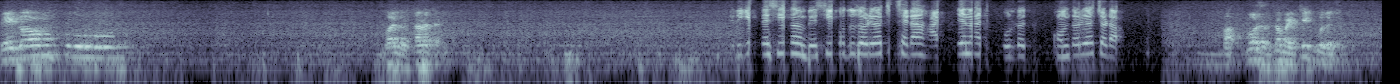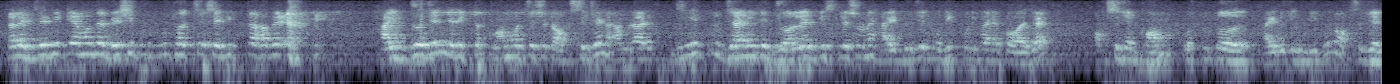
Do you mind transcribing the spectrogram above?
বেগমপুর। বলো তাড়াতাড়ি। এদিকে বেশি বেশি উদু তৈরি হচ্ছে সেটা হাইড্রোজেন আর উল্টো কম তৈরি হচ্ছে ওটা বসো সবাই ঠিক বলেছ। তাহলে যেদিকে আমাদের বেশি বুদবুদ হচ্ছে সেদিকটা হবে হাইড্রোজেন যেদিকটা কম হচ্ছে সেটা অক্সিজেন। আমরা যেহেতু জানি যে জলের বিশ্লেষণে হাইড্রোজেন অধিক পরিমাণে পাওয়া যায় অক্সিজেন কম। বস্তুত হাইড্রোজেন দ্বিগুণ অক্সিজেন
